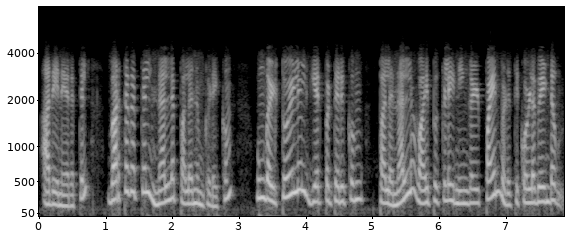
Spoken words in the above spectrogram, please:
அதே நேரத்தில் வர்த்தகத்தில் நல்ல பலனும் கிடைக்கும். உங்கள் தொழிலில் ஏற்பட்டிருக்கும் பல நல்ல வாய்ப்புகளை நீங்கள் பயன்படுத்திக் கொள்ள வேண்டும்.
